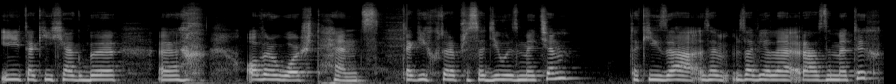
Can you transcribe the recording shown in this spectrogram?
i takich jakby overwashed hands, takich, które przesadziły z myciem, takich za, za, za wiele razy mytych,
